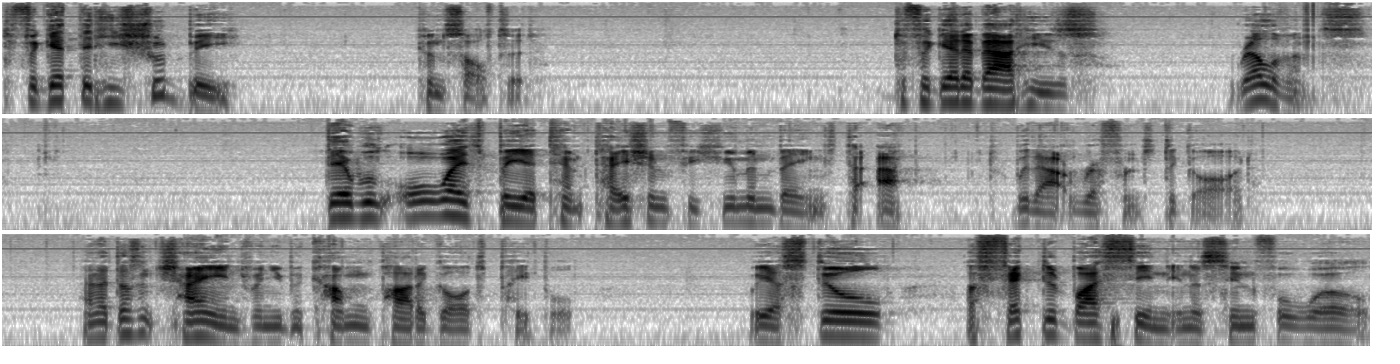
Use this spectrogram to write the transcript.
to forget that He should be consulted, to forget about His relevance. There will always be a temptation for human beings to act without reference to God. And it doesn't change when you become part of God's people. We are still affected by sin in a sinful world.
